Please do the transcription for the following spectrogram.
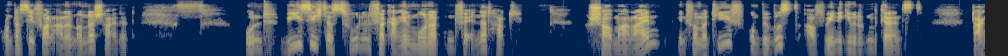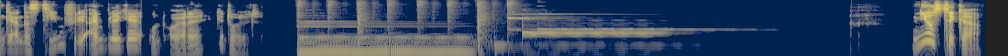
und was sie von anderen unterscheidet und wie sich das Tool in den vergangenen Monaten verändert hat. Schau mal rein, informativ und bewusst auf wenige Minuten begrenzt. Danke an das Team für die Einblicke und eure Geduld. Newsticker.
